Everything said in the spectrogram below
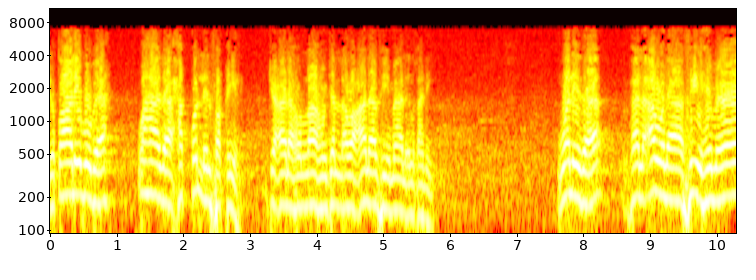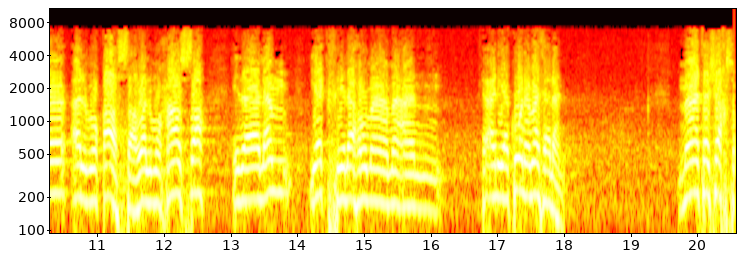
يطالب به وهذا حق للفقير. جعله الله جل وعلا في مال الغني. ولذا فالأولى فيهما المقاصة والمحاصة إذا لم يكف لهما معا كأن يكون مثلا مات شخص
